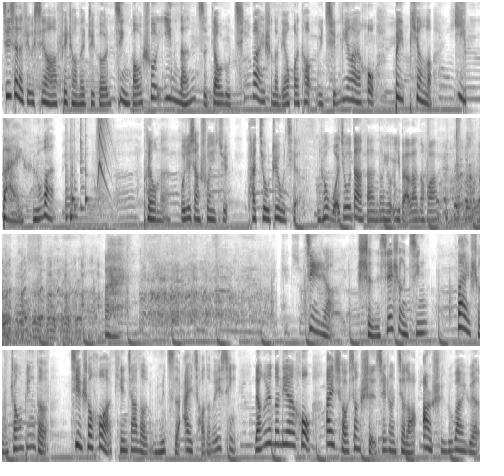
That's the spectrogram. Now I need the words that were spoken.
接下来这个信啊，非常的这个劲爆，说一男子掉入亲外甥的连环套，与其恋爱后被骗了一百余万。朋友们，我就想说一句，他就真有钱。你说我就但凡能有一百万的话，哎。近日啊，沈先生经外甥张兵的。介绍后啊，添加了女子艾巧的微信。两个人的恋爱后，艾巧向沈先生借了二十余万元，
